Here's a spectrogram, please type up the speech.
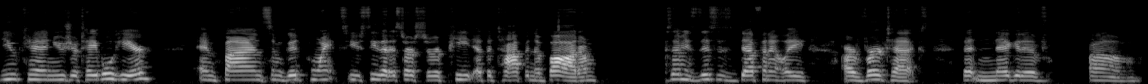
You can use your table here and find some good points. You see that it starts to repeat at the top and the bottom. So that means this is definitely our vertex that negative um,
